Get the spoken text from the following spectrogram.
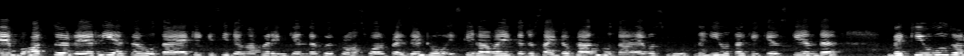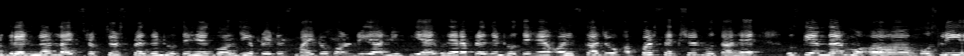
हैं। बहुत रेयरली ऐसा होता है कि किसी जगह पर इनके अंदर कोई क्रॉस वॉल प्रेजेंट हो। इसके अलावा इनका जो साइटोप्लाज्म होता है, वो स्मूथ नहीं होता क्योंकि उसके अंदर वैक्यूल्स और ग्रेनुलर लाइक स्ट्रक्चर्स प्रेजेंट होते हैं। गोल्जी अपरेटस माइटोकॉन्ड्रिया न्यूक्लियाई वगैरह प्रेजेंट होते हैं और इसका जो अपर सेक्शन होता है, उसके अंदर मोस्टली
